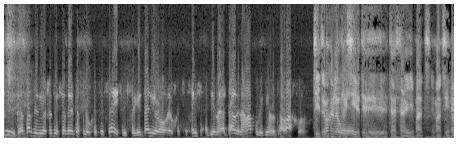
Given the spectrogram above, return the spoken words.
Sí, pero aparte, digo, yo te decía que el caso de la UGC6, el secretario de la UGC6 atiende a la tarde nada más porque tiene otro trabajo. Sí, trabaja en la UG7, eh, está, ahí, Max, Maxi, ¿no?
